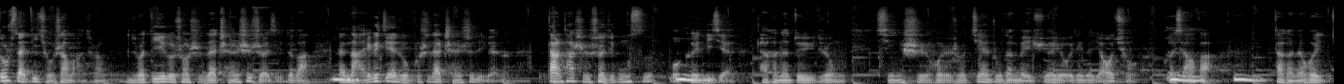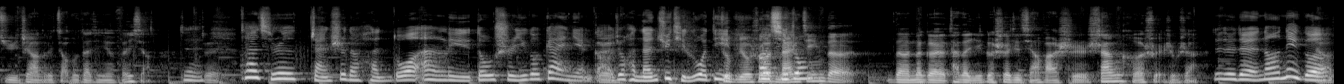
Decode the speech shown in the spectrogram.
都是在地球上嘛，是吧？你说第一个说是在城市设计，对吧？但哪一个建筑不是在城市里面呢？当然它是设计公司，我可以理解，它可能对于这种形式或者说建筑的美学有一定的要求和想法，嗯，它可能会基于这样的一个角度再进行分享。对，对，它其实展示的很多案例都是一个概念稿，就很难具体落地。就比如说南京的的那个它的一个设计想法是山和水，是不是？对对对，然后那个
